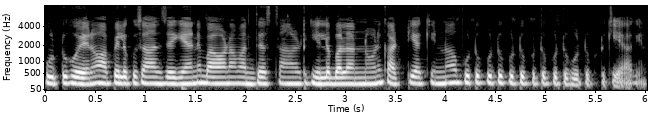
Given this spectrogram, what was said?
පුටු හොයනවා. අපේ ලොකු සංසය කියන්නේ භාවනා මධ්‍යස්ථාන වලට ගිහිල්ලා බලන්න ඕනේ කට්ටියක් ඉන්නවා පුටු පුටු පුටු පුටු පුටු පුටු පුටු කියාගෙන.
